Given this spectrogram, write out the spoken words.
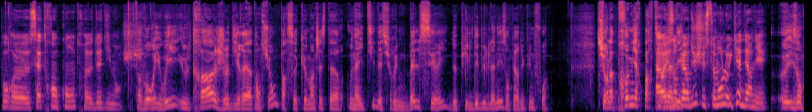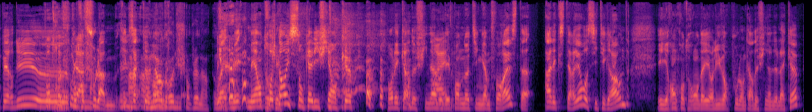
pour euh, cette rencontre de dimanche Favori, oui. Ultra, je dirais attention, parce que Manchester United est sur une belle série. Depuis le début de l'année, ils ont perdu qu'une fois. Sur la première partie Alors de ils ont perdu justement le week-end dernier. euh, ils ont perdu euh, Contre Fulham. Un- exactement. Un ogre du championnat. Ouais, mais, mais entre-temps, ils se sont qualifiés en Cup pour les quarts de finale Ouais. aux dépens de Nottingham Forest, à l'extérieur, au City Ground. Et ils rencontreront d'ailleurs Liverpool en quart de finale de la Cup.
